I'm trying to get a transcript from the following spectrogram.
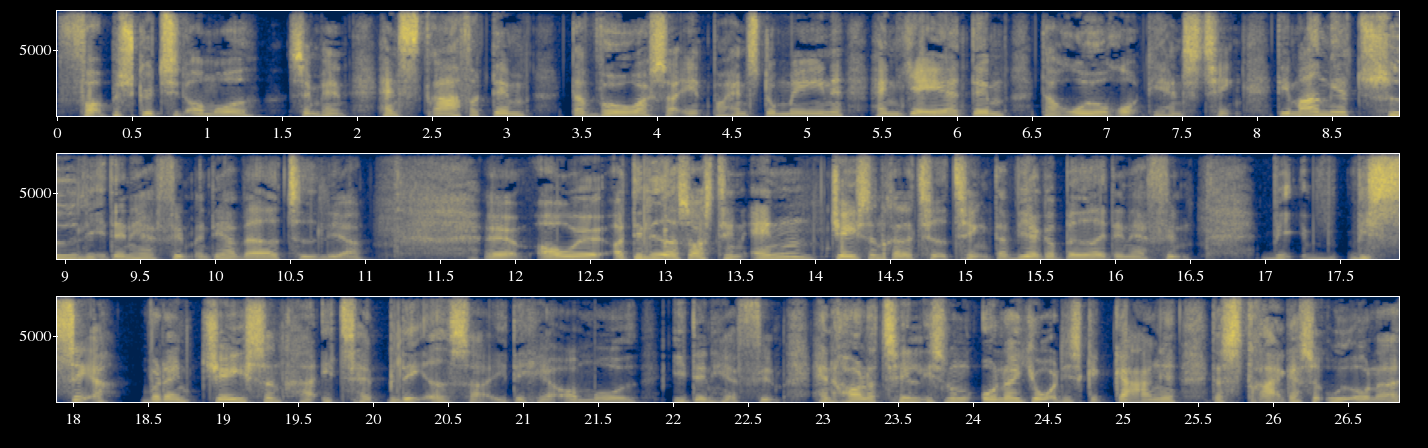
for at beskytte sit område. Simpelthen. Han straffer dem, der våger sig ind på hans domæne. Han jager dem, der roder rundt i hans ting. Det er meget mere tydeligt i den her film, end det har været tidligere. Øh, og, øh, og det leder os også til en anden Jason-relateret ting, der virker bedre i den her film. Vi, vi ser hvordan Jason har etableret sig i det her område i den her film. Han holder til i sådan nogle underjordiske gange, der strækker sig ud under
